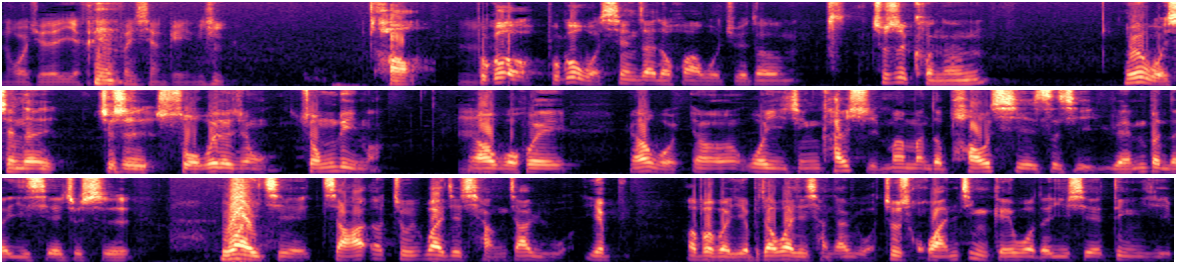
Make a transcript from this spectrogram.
嗯我觉得也可以分享给你。好，不过不过我现在的话，我觉得就是可能，因为我现在就是所谓的这种中立嘛，然后我会。然后我呃，我已经开始慢慢的抛弃自己原本的一些就是外界加呃，就是外界强加于我，也啊不不也不叫外界强加于我，就是环境给我的一些定义，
